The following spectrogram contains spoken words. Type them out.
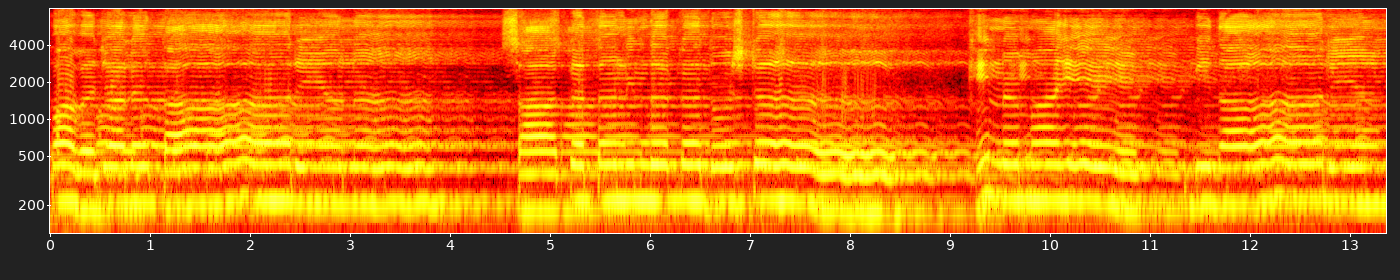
ਪਵ ਜਲ ਤਾਰਿਆਨ। ਸਾਕਤ ਨਿੰਦਕ ਦੁਸ਼ਟ, ਖਿਨ ਮਾਹੇ ਬਿਦਾਰਿਆਨ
